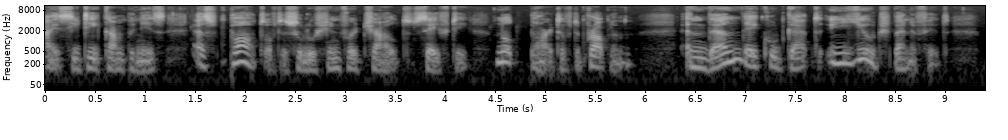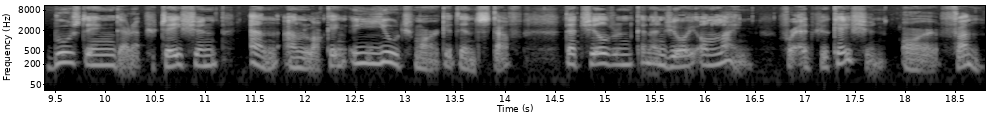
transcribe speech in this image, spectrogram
ICT companies as part of the solution for child safety, not part of the problem. And then they could get a huge benefit, boosting their reputation and unlocking a huge market in stuff that children can enjoy online for education or fun.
